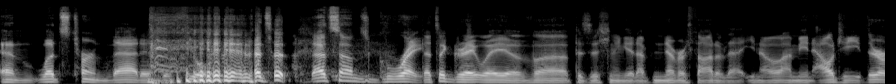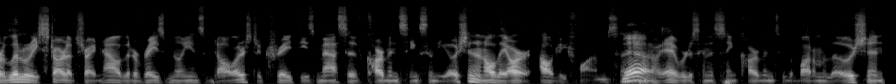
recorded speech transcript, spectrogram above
and let's turn that into fuel that's a that sounds great That's a great way of uh, positioning it. I've never thought of that. You know, I mean, algae, there are literally startups right now that have raised millions of dollars to create these massive carbon sinks in the ocean, and all they are algae farms. And, you Yeah. know, yeah, we're just going to sink carbon to the bottom of the ocean.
